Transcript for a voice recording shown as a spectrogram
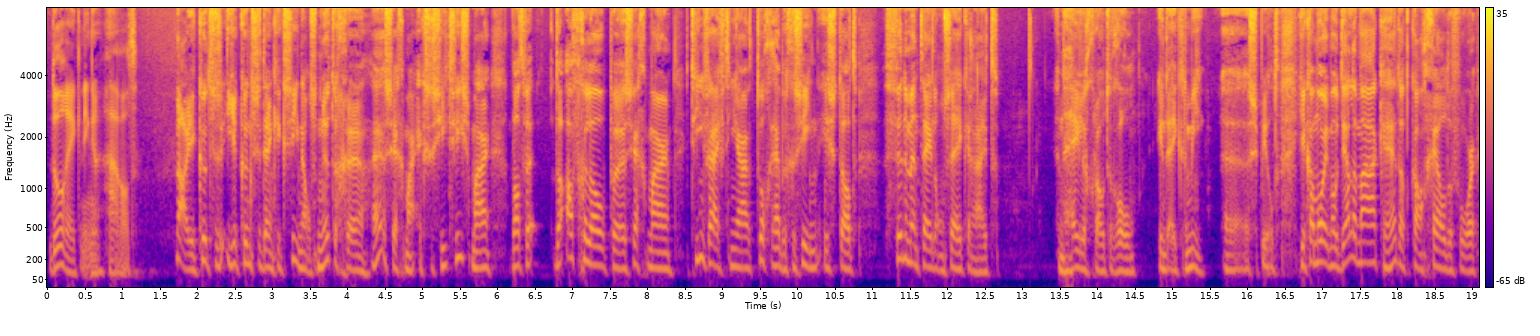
doorrekeningen, Harald? Nou, je kunt, ze, je kunt ze denk ik zien als nuttige hè, zeg maar, exercities. Maar wat we de afgelopen zeg maar, 10, 15 jaar toch hebben gezien, is dat fundamentele onzekerheid een hele grote rol in de economie uh, speelt. Je kan mooie modellen maken. Hè, dat kan gelden voor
